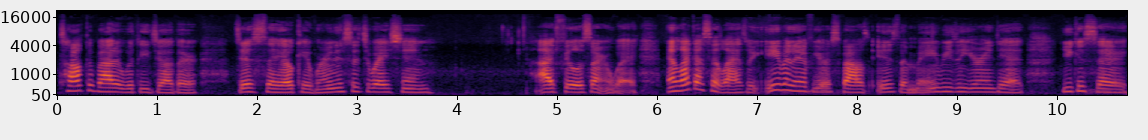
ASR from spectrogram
talk about it with each other. Just say, okay, we're in this situation I feel a certain way. And like I said last week, even if your spouse is the main reason you're in debt, you can say,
